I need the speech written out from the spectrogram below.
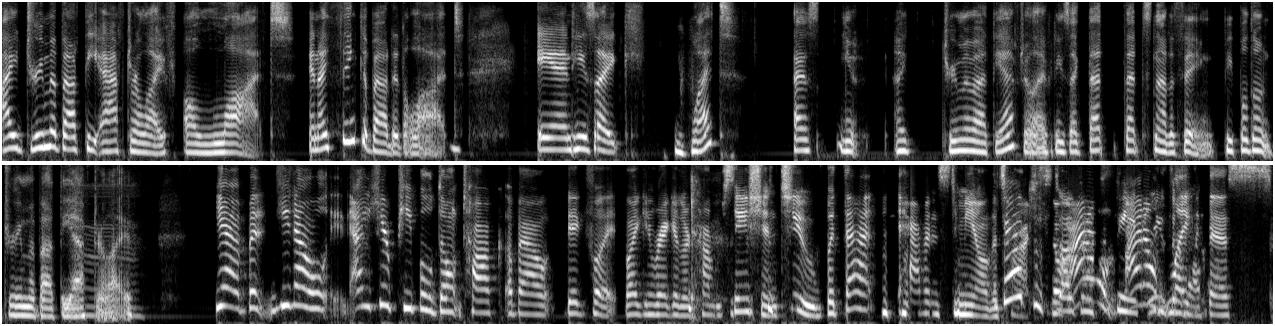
I dream about the afterlife a lot and I think about it a lot. And he's like, what? As you know, I dream about the afterlife. And he's like, that that's not a thing. People don't dream about the afterlife. Mm, yeah, but you know, I hear people don't talk about Bigfoot like in regular conversation too, but that happens to me all the That time. so I don't I don't like this.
